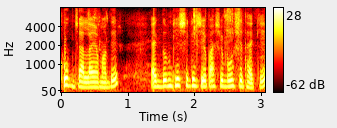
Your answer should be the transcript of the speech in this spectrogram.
খুব জ্বালায় আমাদের। একদম ঘেসে ঘেসে পাশে বসে থাকে।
